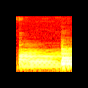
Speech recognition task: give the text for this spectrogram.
Bye.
